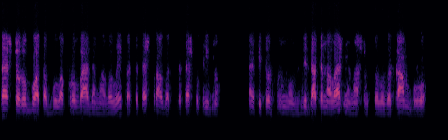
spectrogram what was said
те, що робота була проведена велика, це теж правда, це теж потрібно е, ну, віддати належне нашим силовикам, бо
